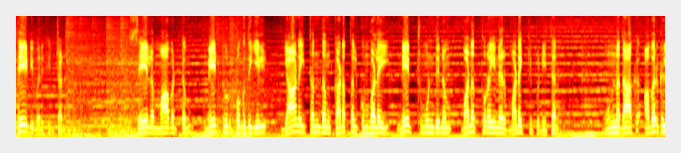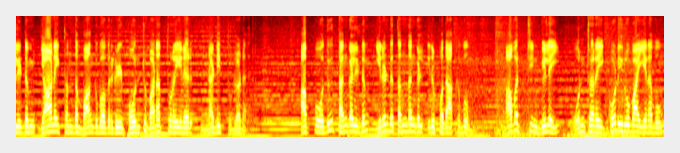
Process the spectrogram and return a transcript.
தேடி வருகின்றனர். சேலம் மாவட்டம் மேட்டூர் பகுதியில் யானை தந்தம் கடத்தல் கும்பலை நேற்று முன்தினம் வனத்துறையினர் மடக்கி பிடித்தனர். முன்னதாக அவர்களிடம் யானை தந்தம் வாங்குபவர்கள் போன்று வனத்துறையினர் நடித்துள்ளனர். அப்போது தங்களிடம் இரண்டு தந்தங்கள் இருப்பதாகவும் அவற்றின் விலை ஒன்றரை கோடி ரூபாய் எனவும்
